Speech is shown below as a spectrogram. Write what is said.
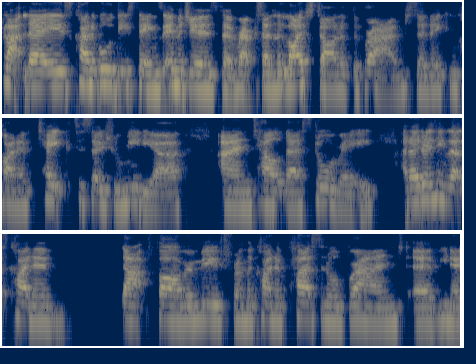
flat lays, kind of all these things, images that represent the lifestyle of the brand, so they can kind of take to social media and tell their story. And I don't think that's kind of that far removed from the kind of personal brand of you know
